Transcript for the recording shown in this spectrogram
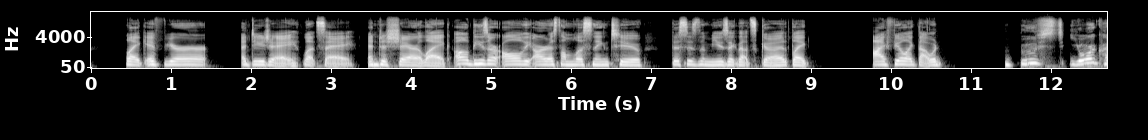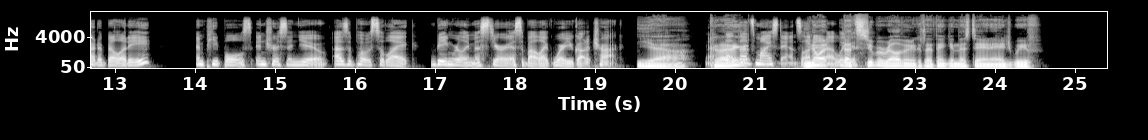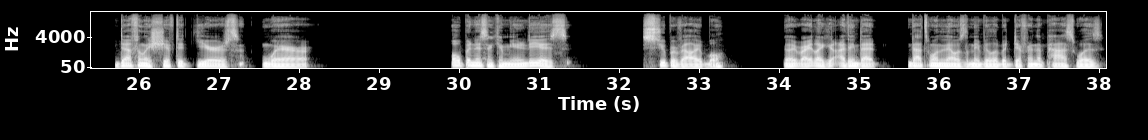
like if you're a dj let's say and to share like oh these are all the artists i'm listening to this is the music that's good like i feel like that would boost your credibility and people's interest in you as opposed to like being really mysterious about like where you got a track Yeah. Yeah, 'Cause I think- that's my stance on you know it what? at That's super relevant because I think in this day and age, we've definitely shifted gears where openness and community is super valuable. Right? Like, I think that that's one thing that was maybe a little bit different in the past was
